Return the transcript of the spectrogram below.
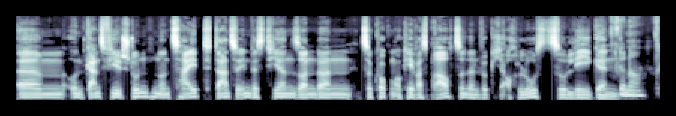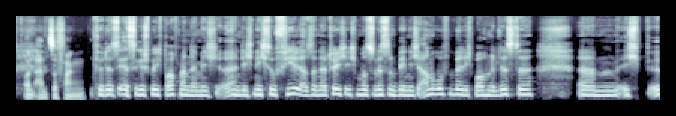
ähm, und ganz viel Stunden und Zeit da zu investieren, sondern zu gucken, okay, was braucht und dann wirklich auch loszulegen Genau. und anzufangen. Für das erste Gespräch braucht man nämlich eigentlich nicht so viel. Also natürlich, ich muss wissen, wen ich anrufen will. Ich brauche eine Liste. Ähm, ich äh,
